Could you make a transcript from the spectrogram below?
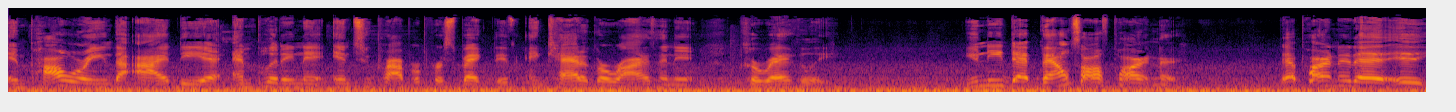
empowering the idea and putting it into proper perspective and categorizing it correctly. You need that bounce off partner. that partner that it,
